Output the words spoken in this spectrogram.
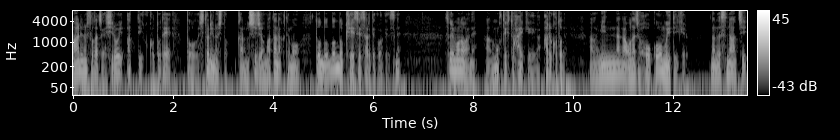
周りの人たちが拾い合っていくことでと1人の人からの指示を待たなくてもどんどんどんどん形成されていくわけですね。そういうものがねあの目的と背景があることであのみんなが同じ方向を向いていける。なのですなわち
